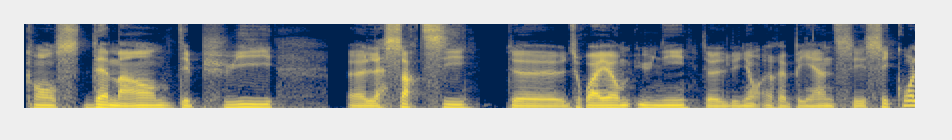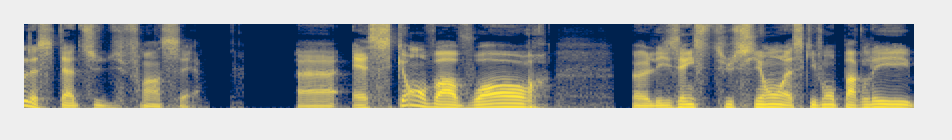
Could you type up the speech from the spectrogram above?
qu'on se demande depuis euh, la sortie du Royaume-Uni de l'Union européenne, c'est c'est quoi le statut du français? Est-ce qu'on va avoir euh, les institutions, est-ce qu'ils vont parler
